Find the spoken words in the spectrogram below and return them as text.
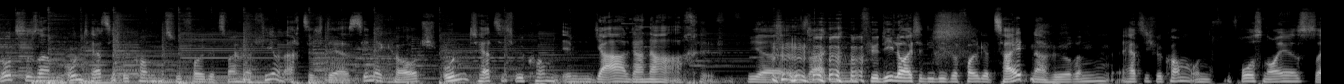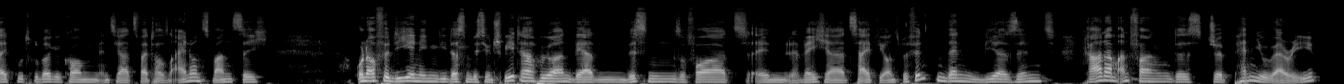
Hallo zusammen und herzlich willkommen zu Folge 284 der Cine Couch und herzlich willkommen im Jahr danach. Wir sagen für die Leute, die diese Folge zeitnah hören, herzlich willkommen und frohes Neues, seid gut rübergekommen ins Jahr 2021. Und auch für diejenigen, die das ein bisschen später hören, werden wissen sofort, in welcher Zeit wir uns befinden, denn wir sind gerade am Anfang des Japanuary.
